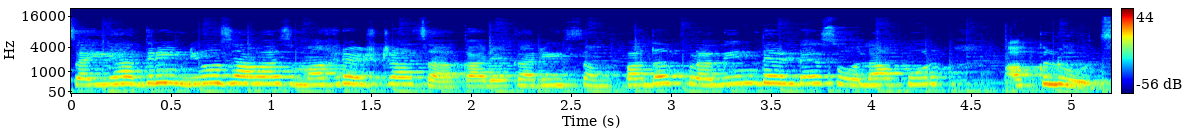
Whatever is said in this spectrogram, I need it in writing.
सह्याद्री न्यूज आवाज महाराष्ट्राचा कार्यकारी संपादक प्रवीण धेंडे सोलापूर अकलूज.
